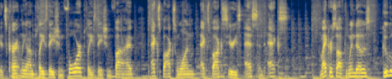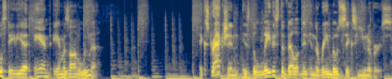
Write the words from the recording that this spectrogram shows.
It's currently on PlayStation 4, PlayStation 5, Xbox One, Xbox Series S and X, Microsoft Windows, Google Stadia, and Amazon Luna. Extraction is the latest development in the Rainbow Six universe.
